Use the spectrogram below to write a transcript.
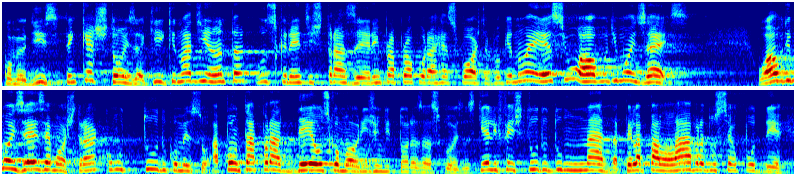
Como eu disse, tem questões aqui que não adianta os crentes trazerem para procurar resposta, porque não é esse o alvo de Moisés. O alvo de Moisés é mostrar como tudo começou, apontar para Deus como a origem de todas as coisas, que ele fez tudo do nada, pela palavra do seu poder.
